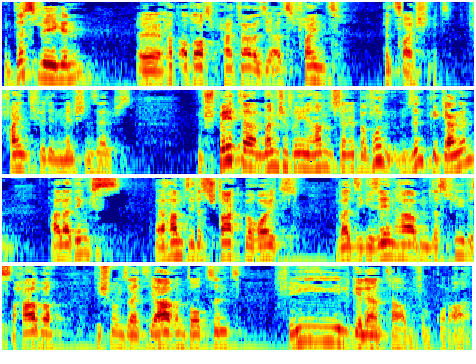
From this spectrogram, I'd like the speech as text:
Und deswegen äh, hat Allah subhanahu wa ta'ala sie als Feind bezeichnet. Feind für den Menschen selbst. Und später, manche von ihnen haben sich dann überwunden, sind gegangen, allerdings äh, haben sie das stark bereut, weil sie gesehen haben, dass viele Sahaba, die schon seit Jahren dort sind, viel gelernt haben vom Koran.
